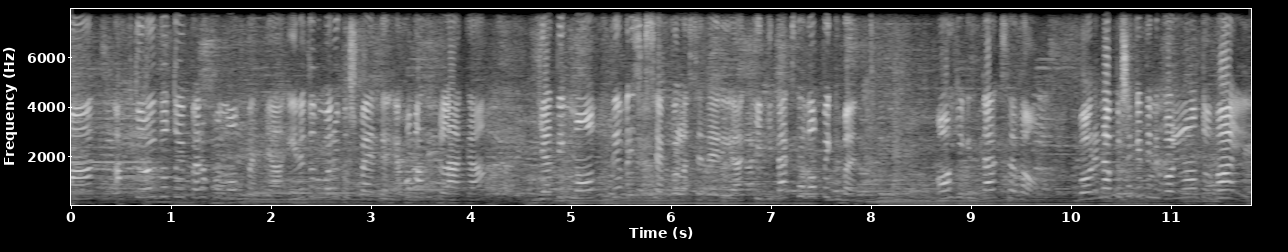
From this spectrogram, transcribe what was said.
MAC. Αυτό εδώ το υπέροχο μοβ, παιδιά. Είναι το νούμερο 25. Έχω πάθει πλάκα γιατί μοβ δεν βρίσκεις εύκολα σε εταιρεία. Και κοιτάξτε εδώ pigment. Όχι, κοιτάξτε εδώ. Μπορεί να πείσω και την Νικολίνα να το βάλει.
